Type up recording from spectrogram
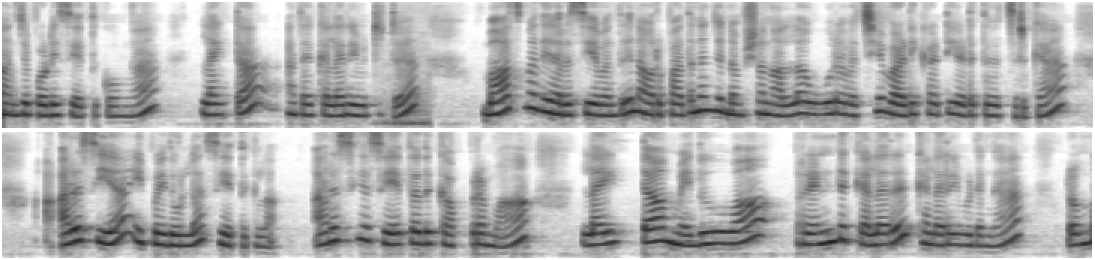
மஞ்சள் பொடி சேர்த்துக்கோங்க. லைட்டாக அதை கிளறி விட்டுட்டு பாஸ்மதி அரிசியை வந்து நான் ஒரு பதினஞ்சு நிமிஷம் நல்லா ஊற வச்சு வடிகட்டி எடுத்து வச்சுருக்கேன். அரிசியை இப்போ இது உள்ள சேர்த்துக்கலாம். அரிசியை சேர்த்ததுக்கு அப்புறமா லைட்டாக மெதுவாக ரெண்டு கிளறு கிளறி விடுங்க. ரொம்ப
